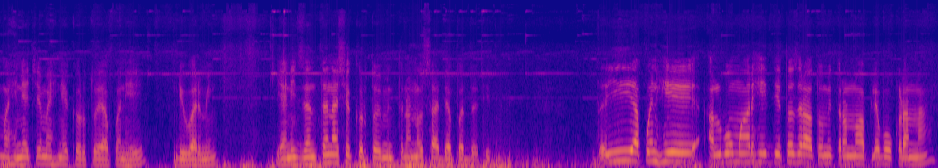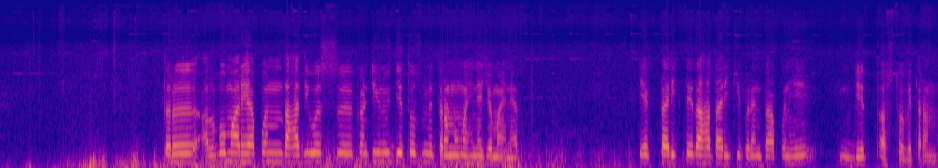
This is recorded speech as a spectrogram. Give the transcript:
महिन्याचे महिने करतोय आपण हे डिवॉर्मिंग याने जंतनाशक करतो आहे मित्रांनो साध्या पद्धतीत. तरी आपण हे अल्बोमार हे देतच राहतो मित्रांनो आपल्या बोकडांना. तर अल्बोमार हे आपण दहा दिवस कंटिन्यू देतोच मित्रांनो महिन्याच्या महिन्यात. एक तारीख ते दहा तारखेपर्यंत आपण हे देत असतो मित्रांनो.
